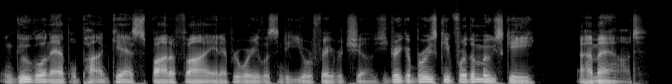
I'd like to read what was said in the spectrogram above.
in Google and Apple Podcasts, Spotify, and everywhere you listen to your favorite shows. You drink a brewski for the mooski. I'm out.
